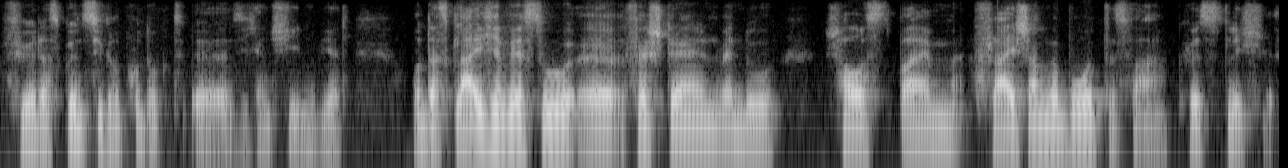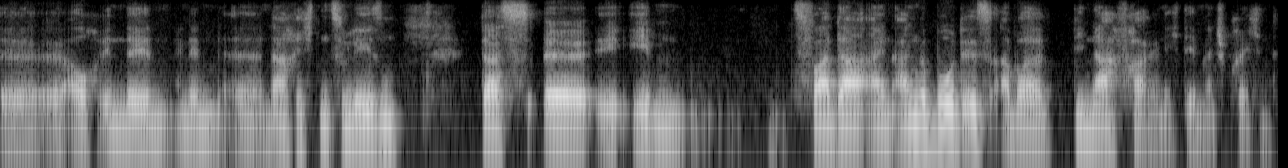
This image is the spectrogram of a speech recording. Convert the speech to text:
für das günstigere Produkt äh, sich entschieden wird. Und das Gleiche wirst du äh, feststellen, wenn du schaust beim Fleischangebot, das war kürzlich äh, auch in den, in den äh, Nachrichten zu lesen, dass äh, e-, eben zwar da ein Angebot ist, aber die Nachfrage nicht dementsprechend.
